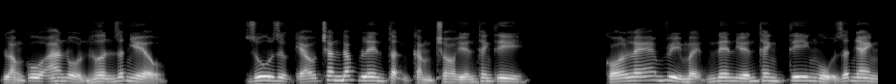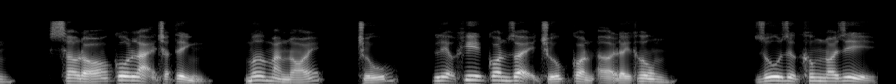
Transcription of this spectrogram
lòng cô an ổn hơn rất nhiều. Du rực kéo chăn đắp lên tận cằm cho yến thanh ti. Có lẽ vì mệt nên yến thanh ti ngủ rất nhanh, sau đó cô lại chợt tỉnh, mơ màng nói, chú, liệu khi con dậy chú còn ở đây không? Du rực không nói gì,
